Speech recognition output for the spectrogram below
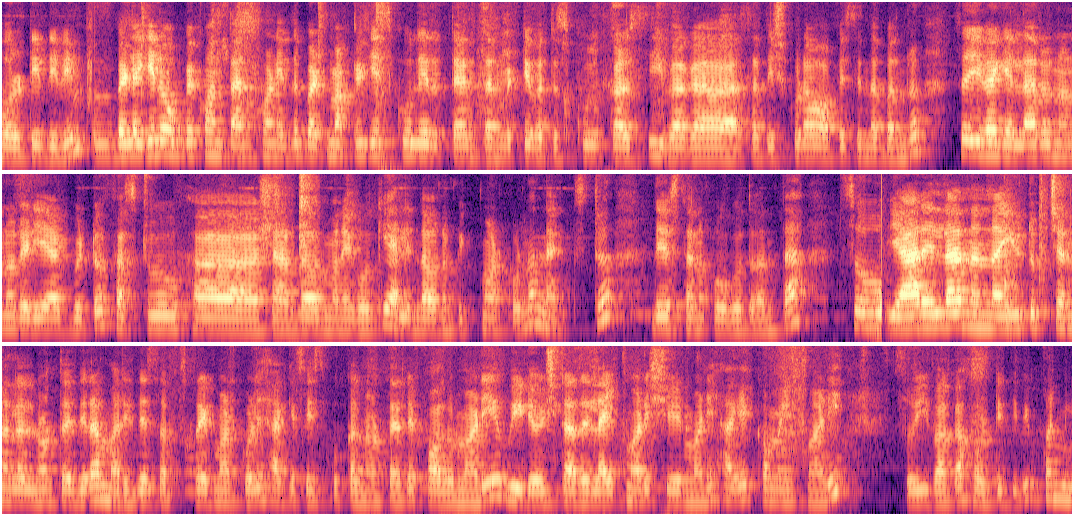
ಹೊರಟಿದೀವಿ ಬೆಳಗ್ಗೆನೇ ಹೋಗ್ಬೇಕು ಅಂತ ಅನ್ಕೊಂಡಿದ್ದು. ಬಟ್ ಮಕ್ಕಳಿಗೆ ಸ್ಕೂಲ್ ಇರುತ್ತೆ ಅಂತ ಅಂದ್ಬಿಟ್ಟು ಇವತ್ತು ಸ್ಕೂಲ್ ಕಳಿಸಿ ಇವಾಗ ಸತೀಶ್ ಕೂಡ ಆಫೀಸಿಂದ ಬಂದ್ರು. ಸೊ ಇವಾಗ ಎಲ್ಲರೂ ರೆಡಿ ಆಗ್ಬಿಟ್ಟು ಫಸ್ಟು ಶಾರದಾ ಅವ್ರ ಮನೆಗೆ ಹೋಗಿ ಅಲ್ಲಿಂದ ಅವ್ರನ್ನ ಪಿಕ್ ಮಾಡ್ಕೊಂಡು ನೆಕ್ಸ್ಟ್ ದೇವಸ್ಥಾನಕ್ಕೆ ಹೋಗೋದು ಅಂತ ಸೊ ಯಾರೆಲ್ಲ ನನ್ನ ಯೂಟ್ಯೂಬ್ ಚಾನಲ್ ಅಲ್ಲಿ ನೋಡ್ತಾ ಇದ್ದೀರಾ ಮರಿದೆ ಸಬ್ಸ್ಕ್ರೈಬ್ ಮಾಡ್ಕೊಳ್ಳಿ. ಹಾಗೆ ಫೇಸ್ಬುಕ್ ಅಲ್ಲಿ ನೋಡ್ತಾ ಇದ್ರೆ ಫಾಲೋ ಮಾಡಿ. ವಿಡಿಯೋ ಇಷ್ಟ ಆದರೆ ಲೈಕ್ ಮಾಡಿ ಶೇರ್ ಮಾಡಿ ಹಾಗೆ ಕಮೆಂಟ್ ಮಾಡಿ. ಸೊ ಇವಾಗ ಹೊರಟಿದ್ದೀವಿ. ಬನ್ನಿ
